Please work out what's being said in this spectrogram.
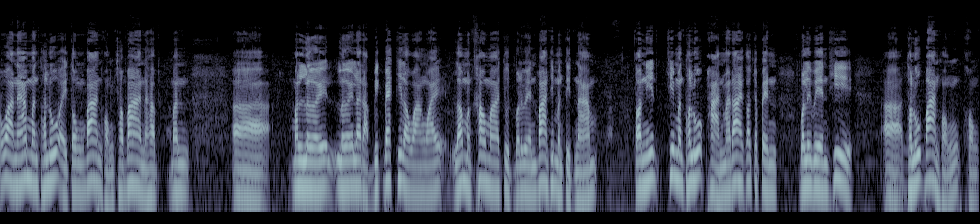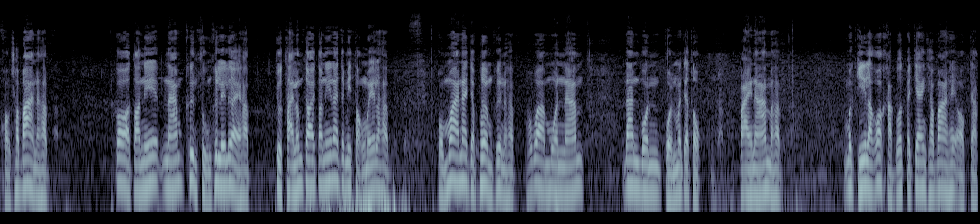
ราะว่าน้ำมันทะลุไอ้ตรงบ้านของชาวบ้านนะครับ มันมันเลยเลยระดับบิ๊กแบ็กที่เราวางไว้ แล้วมันเข้ามาจุดบริเวณบ้านที่มันติดน้ำตอนนี้ที่มันทะลุผ่านมาได้ก็จะเป็นบริเวณที่ทะลุบ้านของของของชาวบ้านนะครับ ก็ตอนนี้น้ำขึ้นสูงขึ้นเรื่อยๆครับจุดสายลมจอยตอนนี้น่าจะมี 2 เมตรแล้วครับ ผมว่าน่าจะเพิ่มขึ้นนะครับ เพราะว่ามวลน้ำด้านบนฝนมันจะตกปลายน้ำครับ เมื่อกี้เราก็ขับรถไปแจ้งชาวบ้านให้ออกจาก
